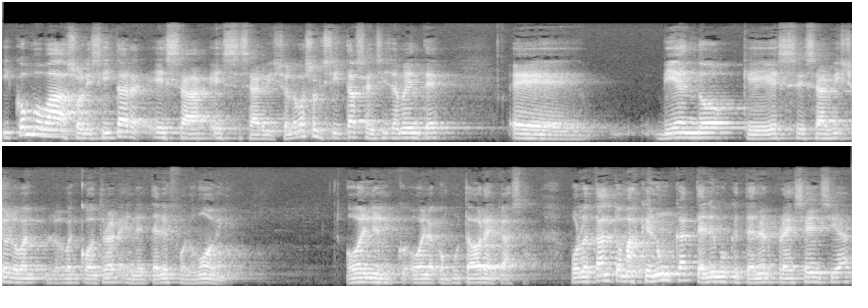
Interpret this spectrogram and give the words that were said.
¿Y cómo va a solicitar ese servicio? Lo va a solicitar sencillamente eh, viendo que ese servicio lo va, a encontrar en el teléfono móvil o en, o en la computadora de casa. Por lo tanto, más que nunca tenemos que tener presencia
